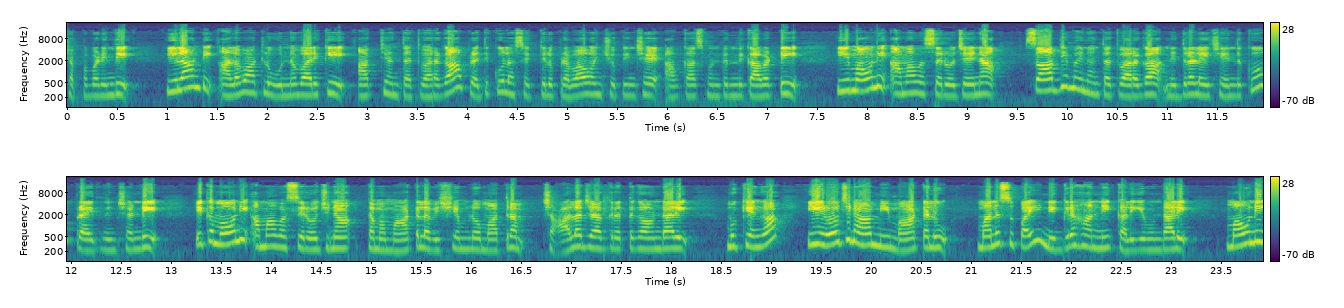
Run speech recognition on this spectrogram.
చెప్పబడింది. ఇలాంటి అలవాట్లు ఉన్నవారికి అత్యంత త్వరగా ప్రతికూల శక్తులు ప్రభావం చూపించే అవకాశం ఉంటుంది కాబట్టి ఈ మౌని అమావాస్య రోజైనా సాధ్యమైనంత త్వరగా నిద్రలేచేందుకు ప్రయత్నించండి. ఇక మౌని అమావాస్య రోజున తమ మాటల విషయంలో మాత్రం చాలా జాగ్రత్తగా ఉండాలి. ముఖ్యంగా ఈ రోజున మీ మాటలు మనసుపై నిగ్రహాన్ని కలిగి ఉండాలి. మౌని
